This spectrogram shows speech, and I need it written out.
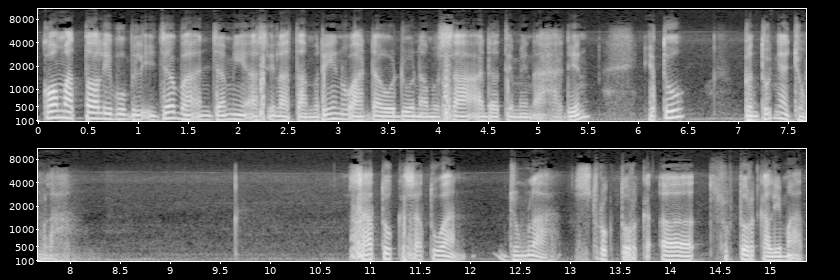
Qomat talibu bil ijabah an jami asilah tamrin wahdahu duna musa'adati min ahadin itu bentuknya jumlah. Satu kesatuan, jumlah, struktur uh, struktur kalimat.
